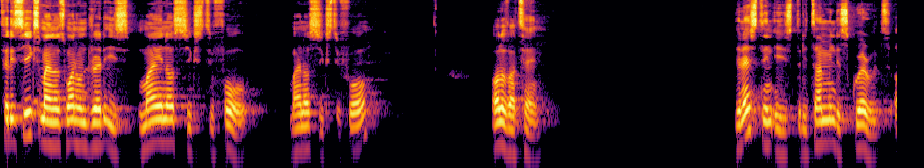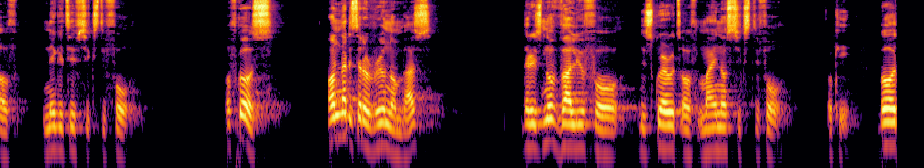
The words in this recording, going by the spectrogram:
36 minus 100 is minus 64. Minus 64 all over 10. The next thing is to determine the square root of negative 64. Of course, under the set of real numbers, there is no value for the square root of minus 64. Okay, but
